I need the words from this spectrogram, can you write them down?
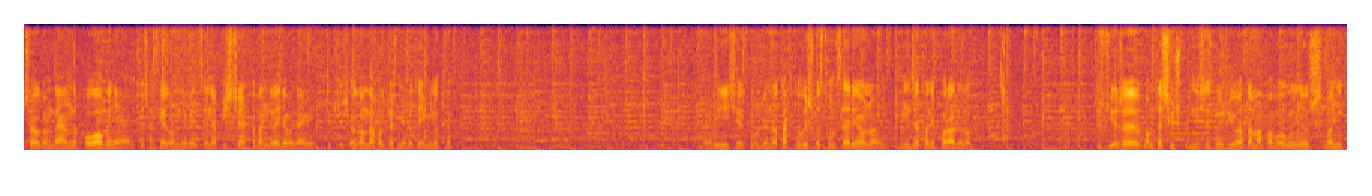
Czy oglądałem do połowy, nie wiem, coś takiego mniej więcej napiszcie, to będę wiedział bynajmniej, czy ktoś oglądał chociaż mnie do tej minuty. No widzicie, kurde, no tak to wyszło z tą serią, no nic za to nie poradzę, no. Coś czuję, że wam też już pewnie się znudziła ta mapa, bo ogólnie już chyba nikt,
